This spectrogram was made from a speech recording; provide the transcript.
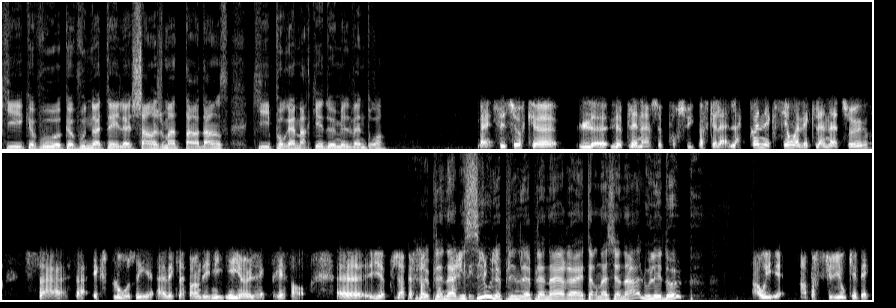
qui, que, vous, que vous notez, le changement de tendance qui pourrait marquer 2023? Ben, c'est sûr que le, le plein air se poursuit parce que la, la connexion avec la nature, ça, ça a explosé avec la pandémie et il y a un leg très fort. Euh, il y a plusieurs personnes. Le qui ont plein air ici ou le, plein- le plein air international ou les deux? Ah oui, en particulier au Québec.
